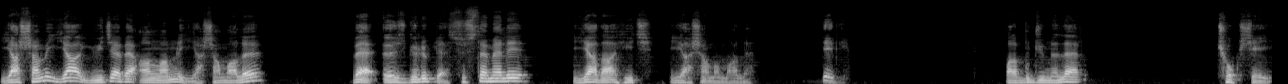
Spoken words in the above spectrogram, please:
Yaşamı ya yüce ve anlamlı yaşamalı ve özgürlükle süslemeli ya da hiç yaşamamalı dedi. Bana bu cümleler çok şey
